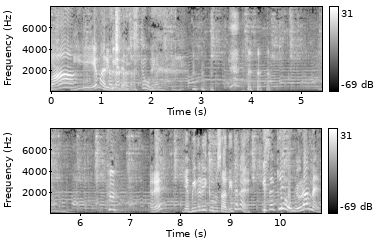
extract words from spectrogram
माँ। ये हमारी बेंदनी तो होया लगती है अरे ये बिंदड़ी क्यों रुसा दी तने? इसा की हो गयो रा मैं?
